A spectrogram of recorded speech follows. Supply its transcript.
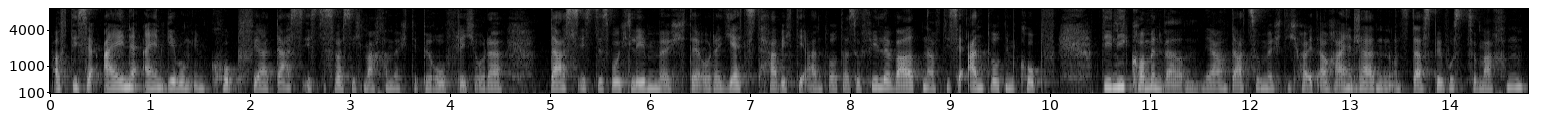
auf diese eine Eingebung im Kopf, ja, das ist es, was ich machen möchte beruflich. Oder das ist es, wo ich leben möchte oder jetzt habe ich die Antwort. Also viele warten auf diese Antwort im Kopf, die nie kommen werden. Ja, und dazu möchte ich heute auch einladen, uns das bewusst zu machen,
